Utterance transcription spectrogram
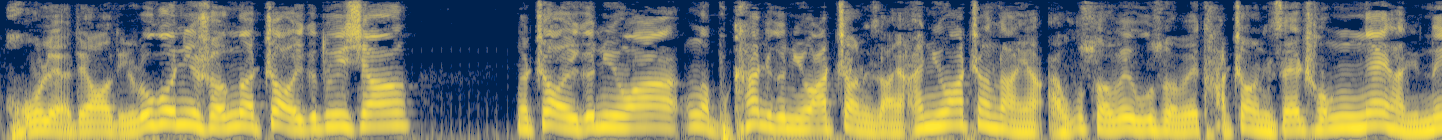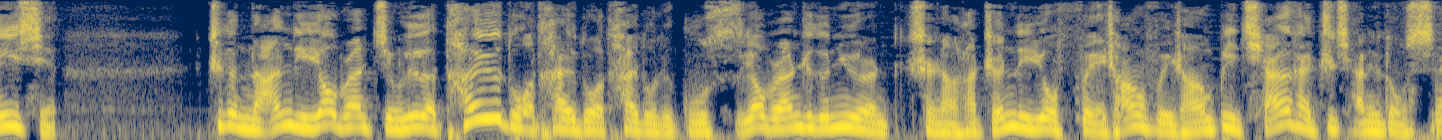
忽略掉的。如果你说我找一个对象。我找一个女娃，我不看这个女娃长得咋样，哎，女娃长咋样，哎，无所谓，无所谓，她长得再丑，我爱她的内心。这个男的，要不然经历了太多太多太多的故事，要不然这个女人身上她真的有非常非常比钱还值钱的东西。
